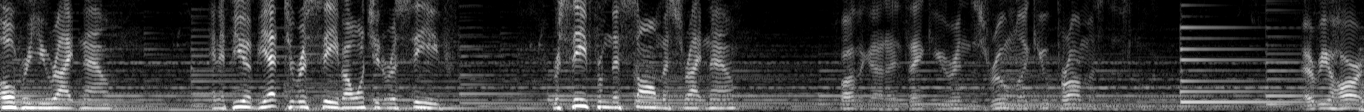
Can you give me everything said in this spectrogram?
over you right now. And if you have yet to receive, I want you to receive. Receive from this psalmist right now. Father God, I thank you you're in this room like you promised us, Lord. Every heart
